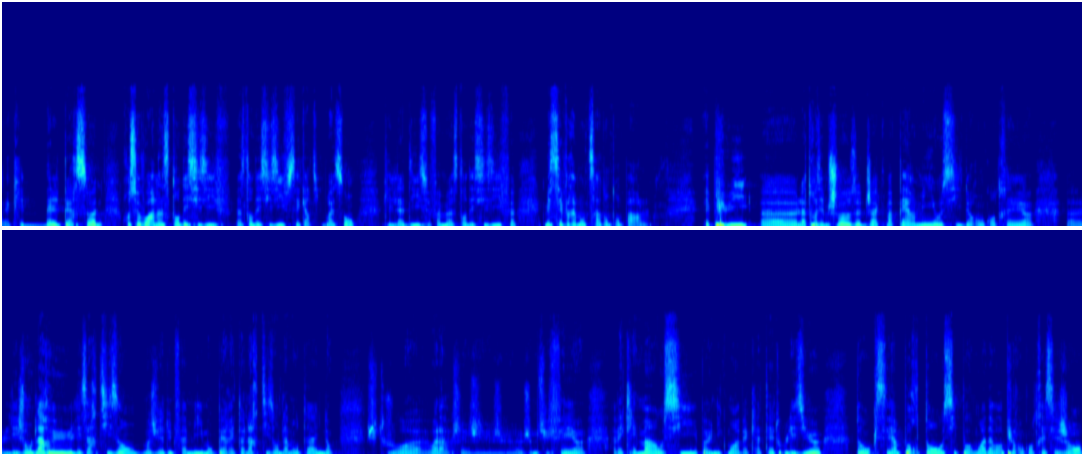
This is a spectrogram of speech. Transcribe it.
avec les belles personnes, recevoir l'instant décisif. L'instant décisif, c'est Cartier-Bresson qui l'a dit, ce fameux instant décisif, mais c'est vraiment de ça dont on parle. Et puis, euh, la troisième chose, Jack m'a permis aussi de rencontrer euh, euh, les gens de la rue, les artisans. Moi, je viens d'une famille, mon père est un artisan de la montagne, donc je suis toujours, voilà, je, je, je, me suis fait avec les mains aussi, et pas uniquement avec la tête ou les yeux. Donc, c'est important aussi pour moi d'avoir pu rencontrer ces gens.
